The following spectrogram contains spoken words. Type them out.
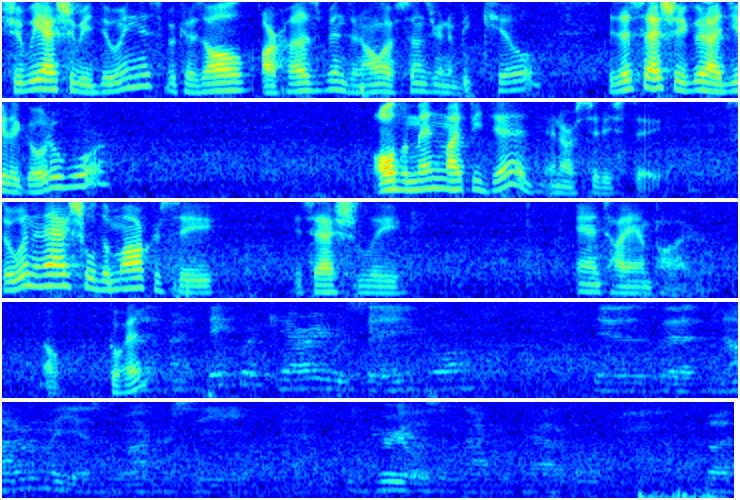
Should we actually be doing this because all our husbands and all our sons are going to be killed? Is this actually a good idea to go to war? All the men might be dead in our city state. So in an actual democracy, it's actually anti-empire. Oh, go ahead. I think what Carrie was saying, Paul, is that not only is democracy and imperialism not compatible, but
